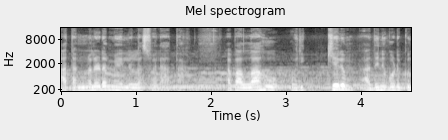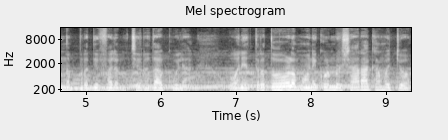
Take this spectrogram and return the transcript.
ആ തങ്ങളുടെ മേലുള്ള സ്വലാത്ത. അപ്പോൾ അള്ളാഹു ഒരിക്കലും അതിന് കൊടുക്കുന്ന പ്രതിഫലം ചെറുതാക്കൂല. ഓൻ എത്രത്തോളം ഓനെ കൊണ്ട് ഉഷാറാക്കാൻ പറ്റുമോ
